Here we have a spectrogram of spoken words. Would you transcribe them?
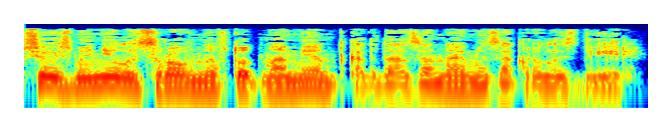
Все изменилось ровно в тот момент, когда за нами закрылась дверь.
